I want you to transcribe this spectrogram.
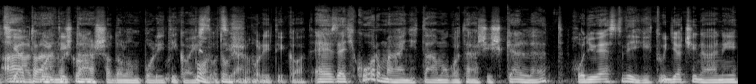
általános társadalompolitika és Pontosan. szociálpolitika. Ehhez egy kormány támogatás is kellett, hogy ő ezt végig tudja csinálni,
